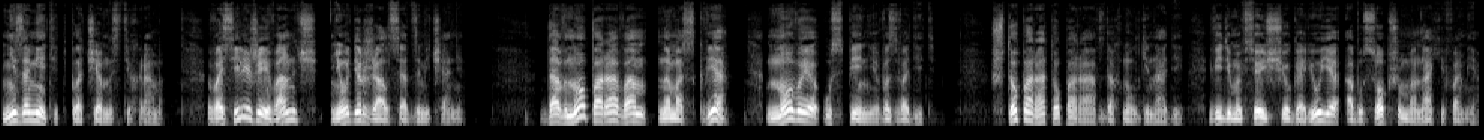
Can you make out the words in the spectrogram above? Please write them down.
не заметить плачевности храма. Василий же Иванович не удержался от замечания. «Давно пора вам на Москве новое успение возводить». «Что пора, то пора», — вздохнул Геннадий, видимо, все еще горюя об усопшем монахе Фоме.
